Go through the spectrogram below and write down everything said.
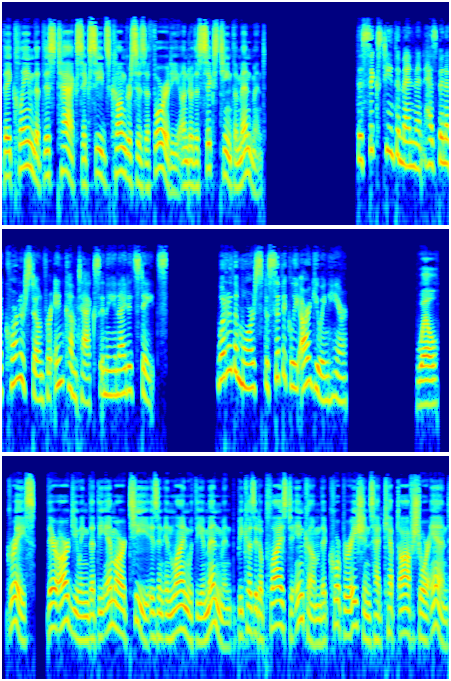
They claim that this tax exceeds Congress's authority under the 16th Amendment. The 16th Amendment has been a cornerstone for income tax in the United States. What are the Moores specifically arguing here? Well, Grace, they're arguing that the MRT isn't in line with the amendment because it applies to income that corporations had kept offshore and,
